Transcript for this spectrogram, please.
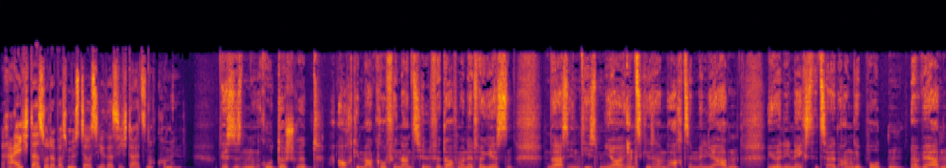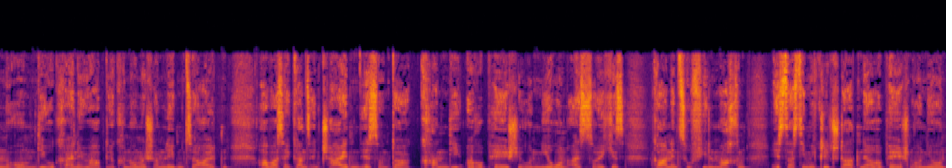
Reicht das oder was müsste aus Ihrer Sicht da jetzt noch kommen? Das ist ein guter Schritt. Auch die Makrofinanzhilfe darf man nicht vergessen, dass in diesem Jahr insgesamt 18 Milliarden über die nächste Zeit angeboten werden, um die Ukraine überhaupt ökonomisch am Leben zu erhalten. Aber was ja ganz entscheidend ist, und da kann die Europäische Union als solches gar nicht so viel machen, ist, dass die Mitgliedstaaten der Europäischen Union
